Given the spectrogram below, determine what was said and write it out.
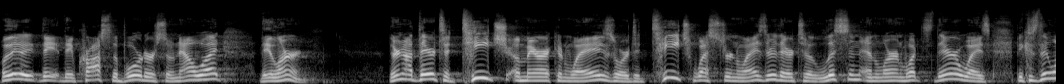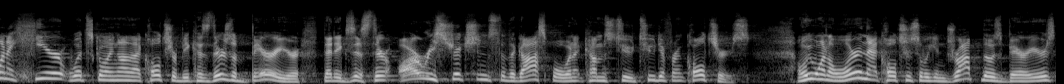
Well, they, they, they've crossed the border, so now what? They learn. They're not there to teach American ways or to teach Western ways. They're there to listen and learn what's their ways because they want to hear what's going on in that culture because there's a barrier that exists. There are restrictions to the gospel when it comes to two different cultures. And we want to learn that culture so we can drop those barriers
